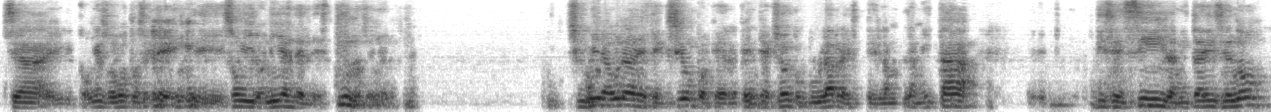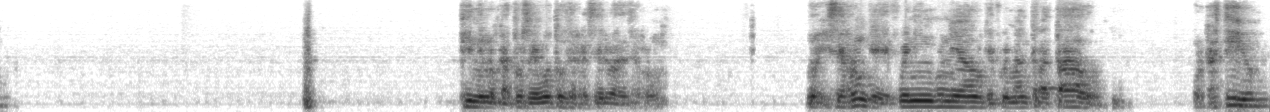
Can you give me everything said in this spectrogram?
O sea, eh, con esos votos eh, son ironías del destino, señores. Si hubiera una defección, porque de repente Acción Popular, este, la, mitad eh, dice sí, la mitad dice no, tienen los 14 votos de reserva de Cerrón. No, y Cerrón que fue ninguneado, que fue maltratado por Castillo,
